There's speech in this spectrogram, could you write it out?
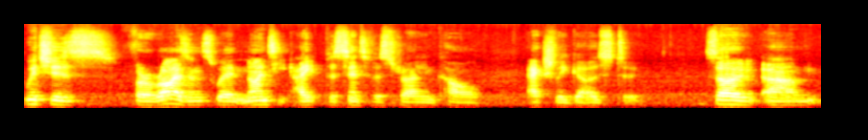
which is for Aurizon's where 98% of Australian coal actually goes to. So um,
